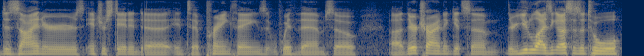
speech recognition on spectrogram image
designers interested into into printing things with them. So uh, they're trying to get some. They're utilizing us as a tool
